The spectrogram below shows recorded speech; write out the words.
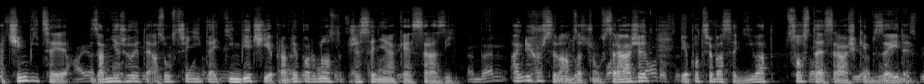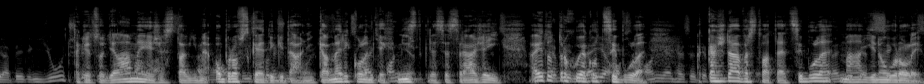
A čím více je zaměřujete a soustředíte, tím větší je pravděpodobnost, že se nějaké srazí. A když už se vám začnou srážet, je potřeba se dívat, co z té srážky vzejde. Takže co děláme, je, že stavíme obrovské digitální kamery kolem těch míst, kde se srážejí. A je to trochu jako cibule. A každá vrstva té cibule má jinou roli.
